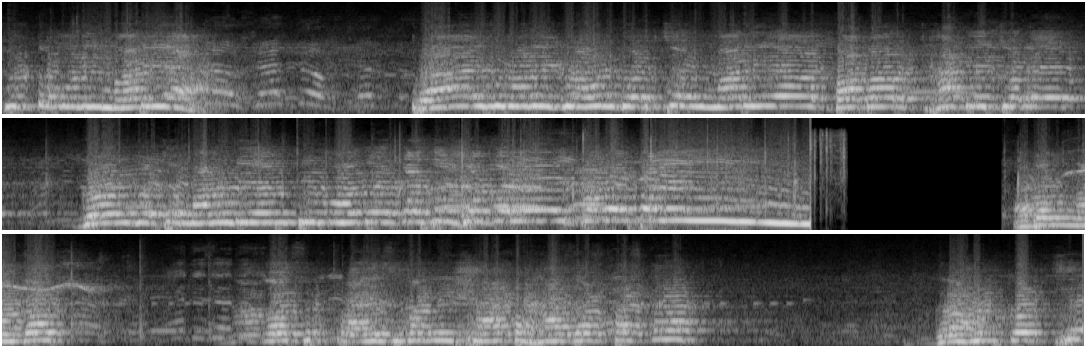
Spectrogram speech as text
ছোট্টমণি মারিয়া। প্রাইজ মানি গ্রহণ করছেন মারিয়া বাবার খাটে চলে গ্রহণ করছে মাননীয় এমপি মহোদয়ের কাছে। সকলে এবং নগদ নগদ প্রাইজ মানি ষাট হাজার টাকা। গ্রহণ করছে।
